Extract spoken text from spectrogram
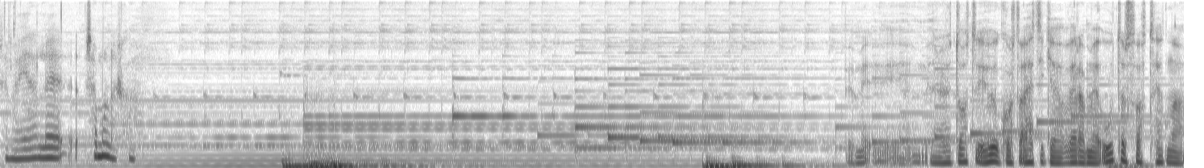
sem er alveg sammála sko. Mér hefur dóttið í hug hvort að þetta ekki að vera með útastátt hérna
